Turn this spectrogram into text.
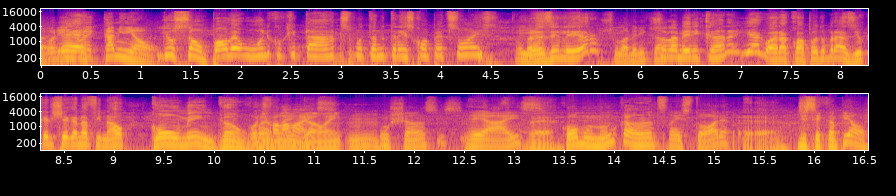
O Corinthians é, caminhão. E o São Paulo é o único que tá disputando três competições: Isso. brasileiro, Sul-Americano. Sul-Americana e agora a Copa do Brasil, que ele chega na final com o Mengão. Vou te falar Mengão, mais. hein? Hum. Com chances reais, É. como nunca antes na história, de ser campeão.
